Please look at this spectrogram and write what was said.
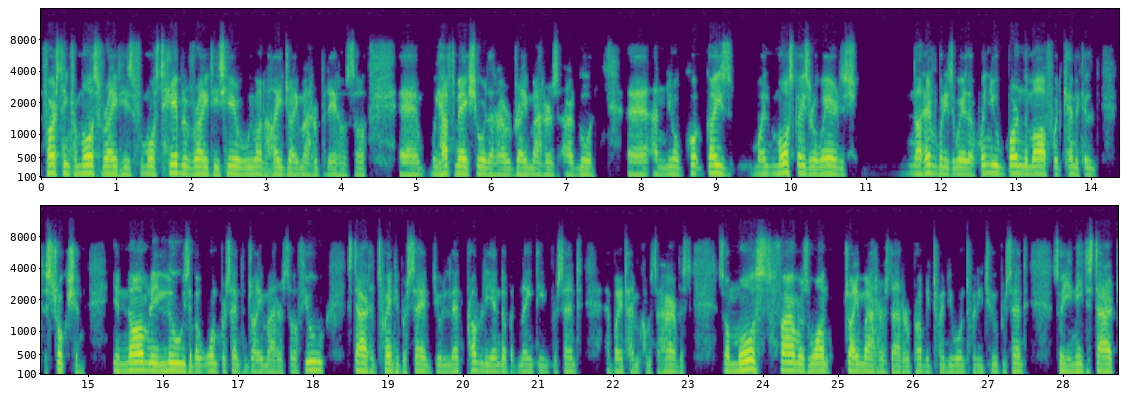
first thing for most varieties, for most table varieties here, we want high dry matter potatoes. So uh, we have to make sure that our dry matters are good. Uh, and you know, guys, while most guys are aware not everybody's aware that when you burn them off with chemical destruction, you normally lose about 1% in dry matter. So if you start at 20%, you'll probably end up at 19% uh, by the time it comes to harvest. So most farmers want dry matters that are probably 21, 22%. So you need to start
